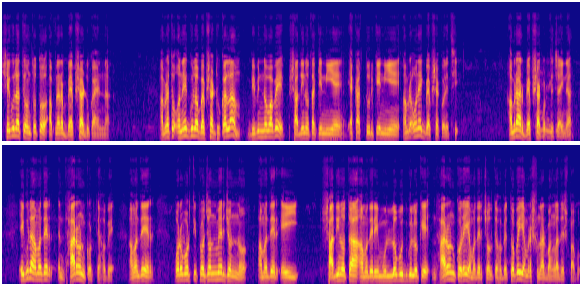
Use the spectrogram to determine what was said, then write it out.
সেগুলাতে অন্তত আপনারা ব্যবসা ঢুকায়েন না। আমরা তো অনেকগুলো ব্যবসা ঢুকালাম বিভিন্নভাবে স্বাধীনতাকে নিয়ে একাত্তরকে নিয়ে আমরা অনেক ব্যবসা করেছি। আমরা আর ব্যবসা করতে চাই না। এগুলো আমাদের ধারণ করতে হবে। আমাদের পরবর্তী প্রজন্মের জন্য আমাদের এই স্বাধীনতা আমাদের এই মূল্যবোধগুলোকে ধারণ করেই আমাদের চলতে হবে তবেই আমরা সোনার বাংলাদেশ পাবো।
